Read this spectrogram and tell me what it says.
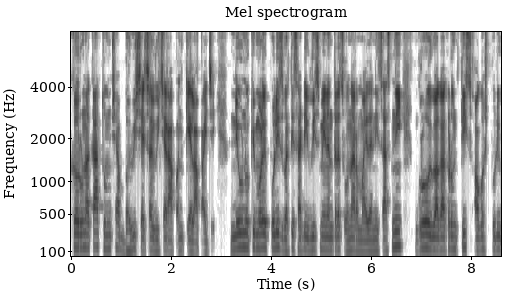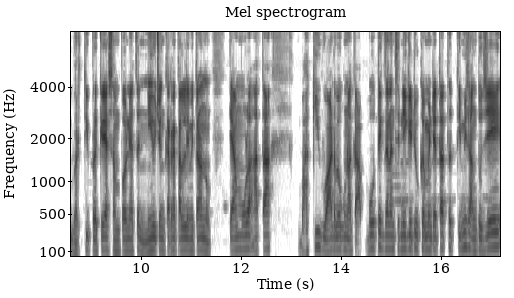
करू नका. तुमच्या भविष्याचा विचार आपण केला पाहिजे. निवडणुकीमुळे पोलीस भरतीसाठी वीस मे नंतरच होणार मैदानी चाचणी. गृह विभागाकडून तीस ऑगस्टपूर्वी भरती प्रक्रिया संपवण्याचं नियोजन करण्यात आलेलं आहे मित्रांनो. त्यामुळं आता बाकी वाट बघू नका. बहुतेक जणांचे निगेटिव्ह कमेंट येतात. तर ती मी सांगतो जे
